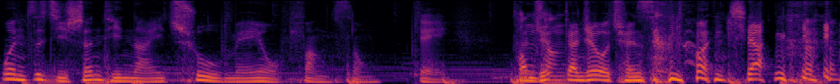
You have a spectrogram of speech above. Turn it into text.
问自己身体哪一处没有放松？对，通常感觉我全身都很僵硬。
